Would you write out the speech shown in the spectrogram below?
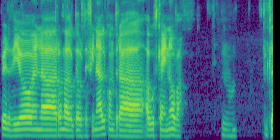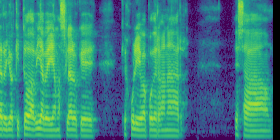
Perdió en la ronda de octavos de final contra Abuzkainova. Mm, claro, yo aquí todavía veía más claro que, que Julia iba a poder ganar esa,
